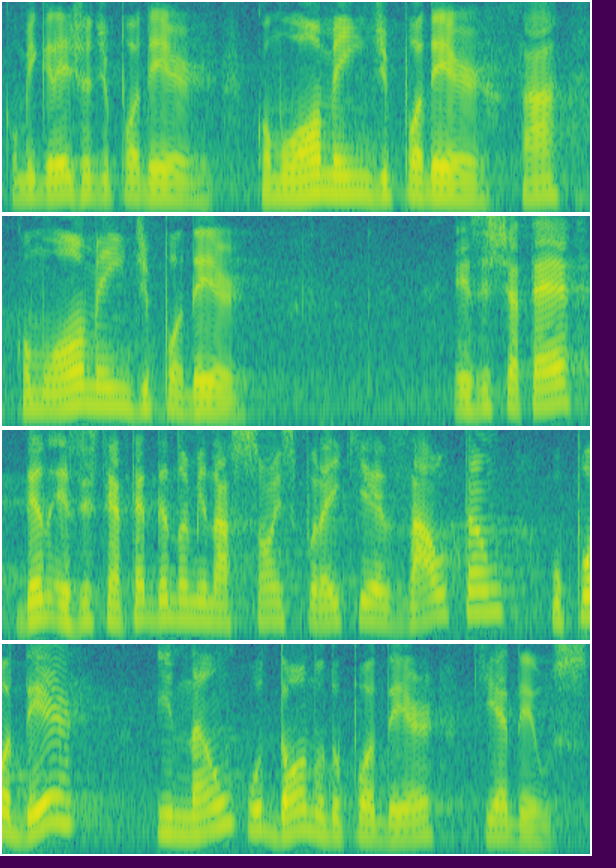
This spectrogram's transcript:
como igreja de poder, como homem de poder, tá? Como homem de poder. Existe até, existem até denominações por aí que exaltam o poder e não o dono do poder, que é Deus.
